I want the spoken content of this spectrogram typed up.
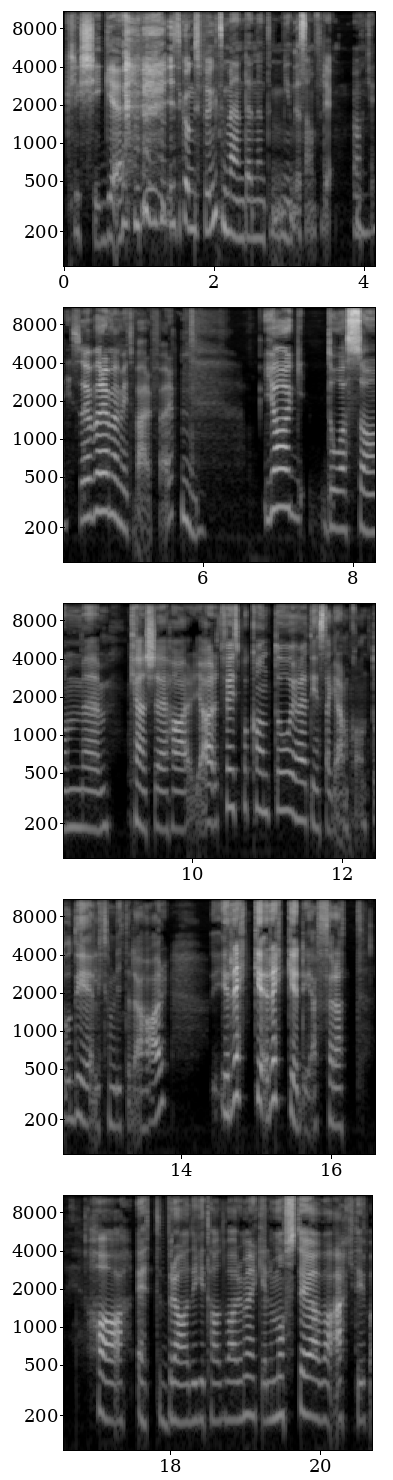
klyschig eh, utgångspunkt men den är inte mindre sann för det. Okej, okay, så jag börjar med mitt varför. Mm. Jag då som eh, kanske har, jag har ett Facebook-konto, jag har ett Instagram-konto. Det är liksom lite det jag har. Räcker, räcker det för att ha ett bra digitalt varumärke eller måste jag vara aktiv på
